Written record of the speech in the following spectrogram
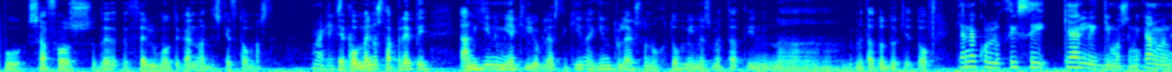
που σαφώς δεν θέλουμε ούτε καν να τη σκεφτόμαστε. Επομένως, θα πρέπει, αν γίνει μια κοιλιοπλαστική, να γίνει τουλάχιστον 8 μήνες μετά, την, μετά τον τοκετό. Και αν ακολουθήσει και άλλη εγκυμοσύνη, κάνουμε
